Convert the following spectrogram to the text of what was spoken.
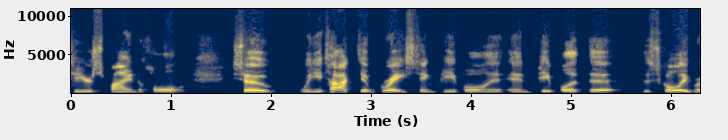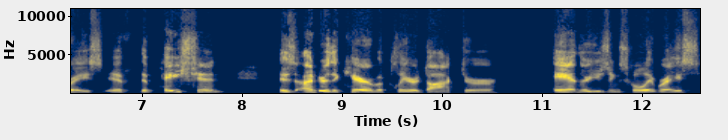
to your spine to hold. So when you talk to bracing people and, and people at the the Scoli brace, if the patient is under the care of a clear doctor and they're using Scoli brace,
